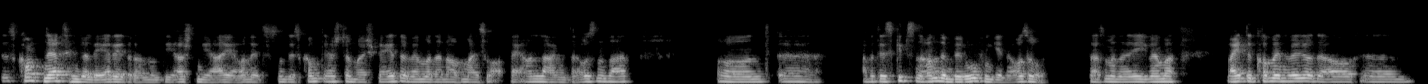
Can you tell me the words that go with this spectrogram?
das kommt nicht in der Lehre dran und die ersten Jahre auch nicht. Und das kommt erst einmal später, wenn man dann auch mal so bei Anlagen draußen war. Und äh, aber das gibt es in anderen Berufen genauso, dass man natürlich, wenn man weiterkommen will oder auch äh, ein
